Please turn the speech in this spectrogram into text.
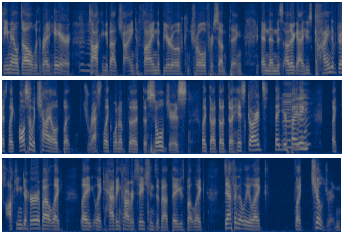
female doll with red hair Mhm. talking about trying to find the bureau of control for something. And then this other guy who's kind of dressed like also a child but dressed like one of the the soldiers like the the, the hiss guards that you're fighting like talking to her about like like like having conversations about things but like definitely like like children.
